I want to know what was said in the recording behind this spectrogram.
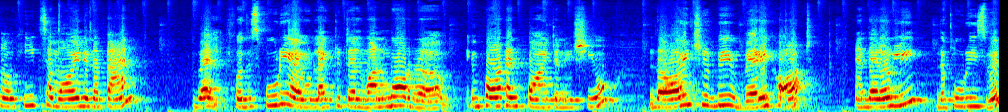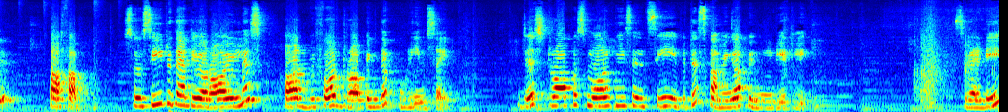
Now heat some oil in a pan. Well, for this puri, I would like to tell one more uh, important point and issue. The oil should be very hot and then only the puris will puff up. So see to that your oil is hot before dropping the puri inside. Just drop a small piece and see if it is coming up immediately. It's ready.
